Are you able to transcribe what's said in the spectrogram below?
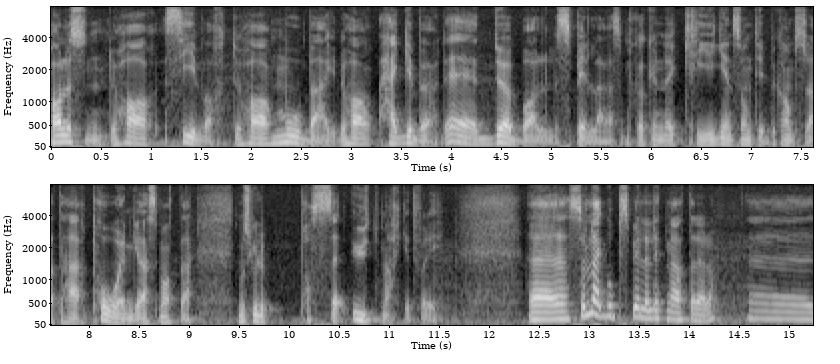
Pallesen, du har Sivert, du har Moberg, du har Heggebø. Det er dødballspillere som skal kunne krige en sånn type kamp som dette her, på en gressmatte. Som skulle passe utmerket for dem. Eh, så legg opp spillet litt mer etter det, da. Eh,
